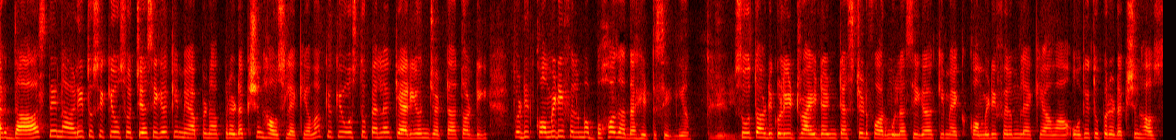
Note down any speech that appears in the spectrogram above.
ਅਰਦਾਸ ਦੇ ਨਾਲ ਹੀ ਤੁਸੀਂ ਕਿਉਂ ਸੋਚਿਆ ਸੀਗਾ ਕਿ ਮੈਂ ਆਪਣਾ ਪ੍ਰੋਡਕਸ਼ਨ ਹਾਊਸ ਲੈ ਕੇ ਆਵਾਂ? ਕਿਉਂਕਿ ਉਸ ਤੋਂ ਪਹਿਲਾਂ ਕੈਰੀ ਔਨ ਜੱਟਾ ਤੁਹਾਡੀ ਤੁਹਾਡੀ ਕਾਮੇਡੀ ਫਿਲਮਾਂ ਬਹੁਤ ਜ਼ਿਆਦਾ ਹਿੱਟ ਸੀਗੀਆਂ। ਸੋ ਤੁਹਾਡੇ ਕੋਲ ਇਹ ਟ੍ਰਾਈਡ ਐਂਡ ਟੈਸਟਡ ਫਾਰਮੂਲਾ ਸੀਗਾ ਕਿ ਮੈਂ ਇੱਕ ਕਾਮੇਡੀ ਫਿਲਮ ਲੈ ਕੇ ਆਵਾਂ ਉਹਦੇ ਤੋਂ ਪ੍ਰੋਡਕਸ਼ਨ ਹਾਊਸ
